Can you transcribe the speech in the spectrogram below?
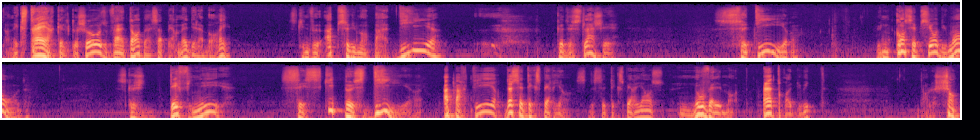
d'en extraire quelque chose, 20 ans, ben, ça permet d'élaborer. Ce qui ne veut absolument pas dire que de cela j'ai se dire une conception du monde. Ce que je définis, c'est ce qui peut se dire à partir de cette expérience, de cette expérience nouvellement introduite dans le champ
